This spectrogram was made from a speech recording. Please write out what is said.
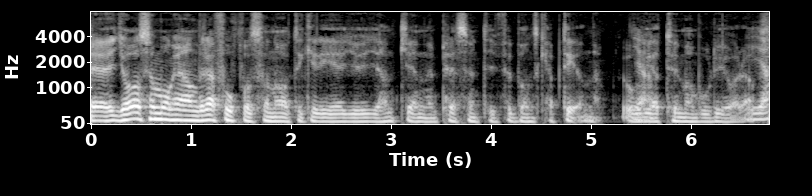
Eh, Jag som många andra fotbollsfanatiker är ju egentligen en presumtiv förbundskapten och Ja. vet hur man borde göra. Ja.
